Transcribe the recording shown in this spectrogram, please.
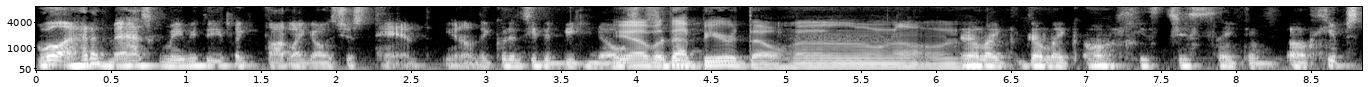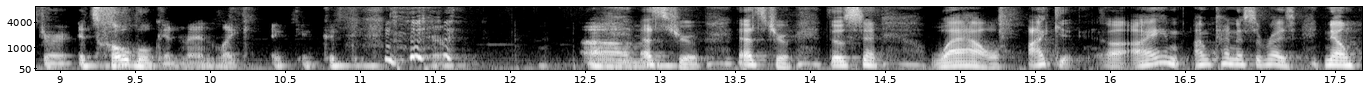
Well, I had a mask. Maybe they like thought like I was just tanned. You know, they couldn't see the big nose. yeah, so but they- that beard though, I don't know. they're like they're like, oh, he's just like a, a hipster. It's Hoboken, man. Like it, it could be. you know. um, That's true. That's true. Those. Wow. I can. Uh, I am. I'm kind of surprised. Now,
